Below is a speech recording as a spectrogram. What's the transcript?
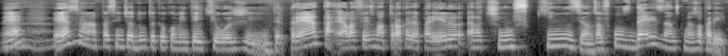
né? Aham. Essa paciente adulta que eu comentei que hoje interpreta, ela fez uma troca de aparelho, ela tinha uns 15 anos, ela ficou uns 10 anos com o mesmo aparelho.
